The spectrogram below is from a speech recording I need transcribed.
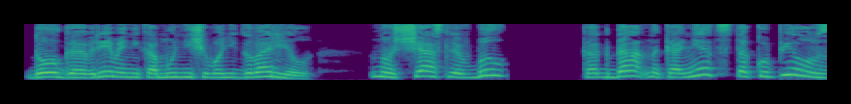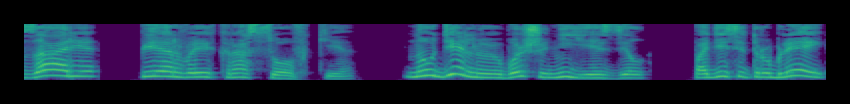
Долгое время никому ничего не говорил, но счастлив был, когда наконец-то купил в Заре первые кроссовки. На удельную больше не ездил, по десять рублей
